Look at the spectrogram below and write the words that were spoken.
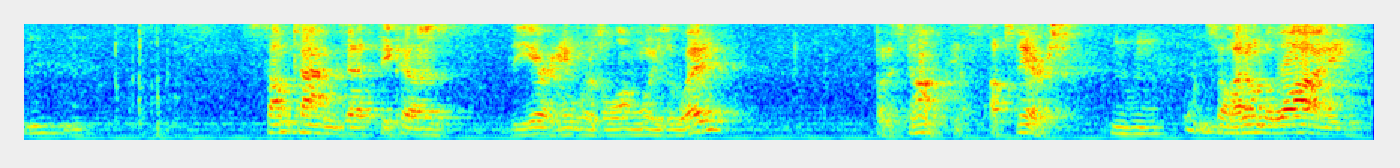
Mm-hmm. Sometimes that's because the air handler is a long ways away, but it's not, it's upstairs. So I don't know why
